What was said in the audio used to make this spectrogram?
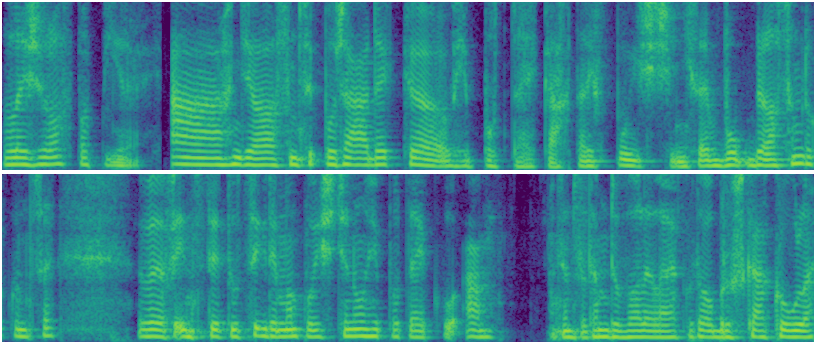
ležela v papírech a dělala jsem si pořádek v hypotékách, tady v pojištěních. Tady byla jsem dokonce v, v instituci, kde mám pojištěnou hypotéku a jsem se tam dovalila jako ta obrovská koule.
